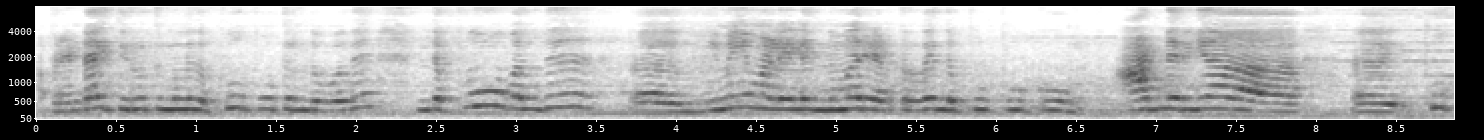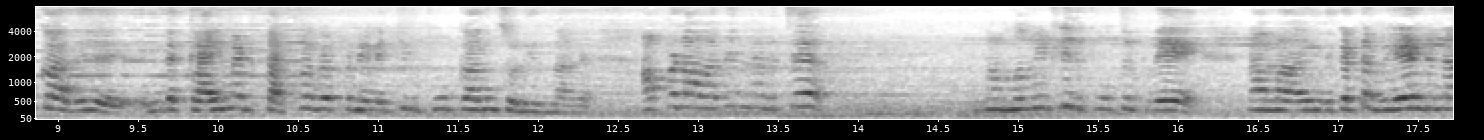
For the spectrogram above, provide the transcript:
அப்போ ரெண்டாயிரத்தி இருபத்தி மூணு இந்த பூ பூத்திருந்த போது இந்த பூ வந்து இமயமலையில் இமயமலையில இந்த மாதிரி இடத்துல தான் இந்த பூ பூக்கும். ஆர்டினரியா பூக்காது. இந்த கிளைமேட் தட்பவெப்ப நிலைக்கு பூக்காதுன்னு சொல்லியிருந்தாங்க. அப்போ நான் வந்து நினைச்சேன் நம்ம வீட்டில் இது பூத்துருக்குதே. நம்ம இதுக்கிட்ட வேண்டுனா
